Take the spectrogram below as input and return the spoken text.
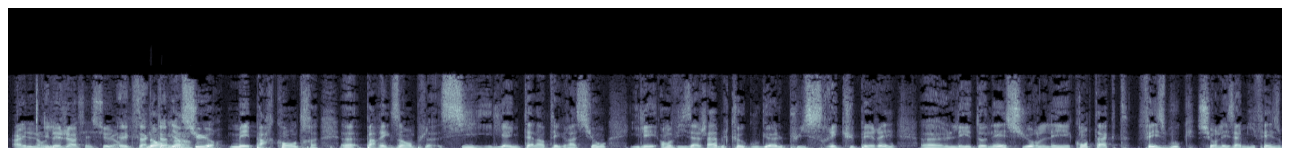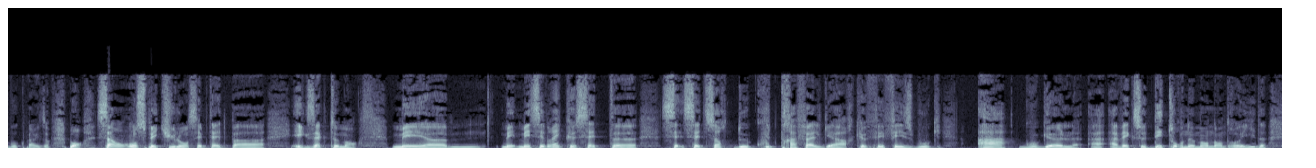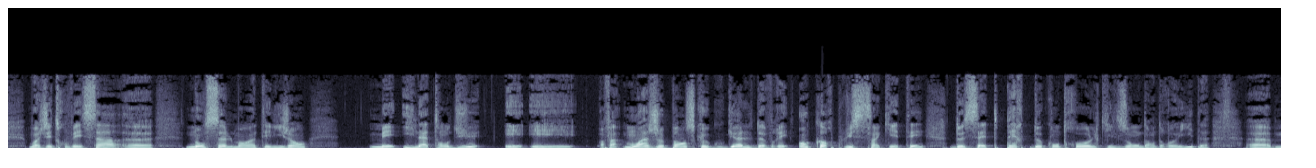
Ah, ils l'ont déjà, c'est sûr. Exactement. Non, bien sûr. Mais par contre, euh, par exemple, si il y a une telle intégration, il est envisageable que Google puisse récupérer euh, les données sur les contacts Facebook, sur les amis Facebook, par exemple. Bon, ça, on, spécule, on sait peut-être pas exactement, mais euh, mais mais c'est vrai que cette cette sorte de coup de Trafalgar que fait Facebook à Google avec ce détournement d'Android, moi j'ai trouvé ça non seulement intelligent, mais inattendu et, et enfin moi je pense que Google devrait encore plus s'inquiéter de cette perte de contrôle qu'ils ont d'Android euh,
